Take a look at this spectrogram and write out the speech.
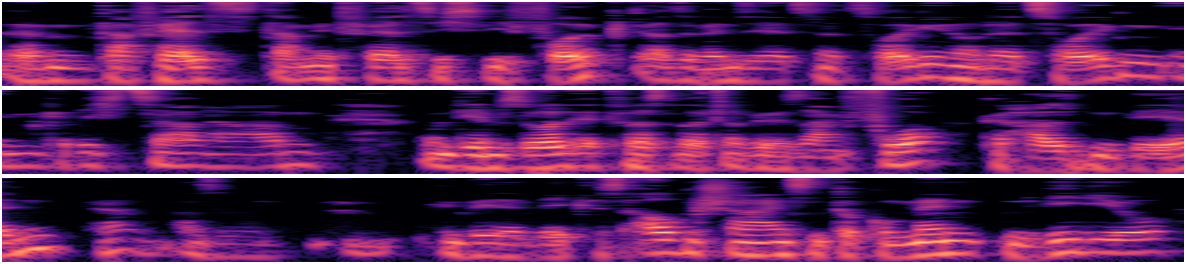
Ähm, da fällt, damit fällt sich wie folgt. Also wenn Sie jetzt eine Zeugin oder Zeugen im Gerichtssaal haben und dem soll etwas, in Deutschland würde sagen, vorgehalten werden, ja, also entweder Weg des Augenscheins, ein Dokument, ein Video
